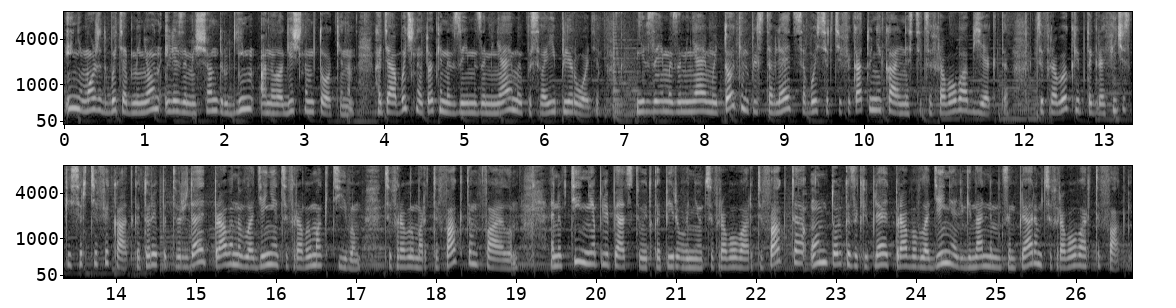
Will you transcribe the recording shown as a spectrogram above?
и не может быть обменен или замещен другим аналогичным токеном, хотя обычно токены взаимозаменяемы по своей природе. Невзаимозаменяемый токен представляет собой сертификат уникальности цифрового объекта, цифровой криптографический сертификат, который подтверждает право на владение цифровым активом, цифровым цифровым артефактом, файлом. NFT не препятствует копированию цифрового артефакта, он только закрепляет право владения оригинальным экземпляром цифрового артефакта.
